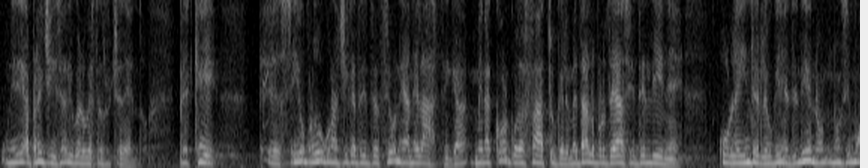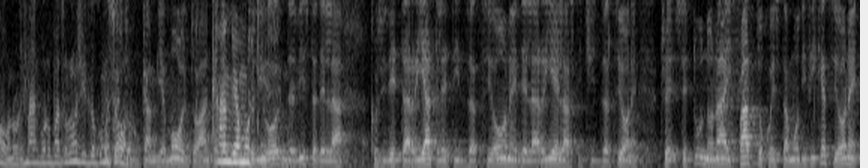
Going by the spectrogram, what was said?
un'idea precisa di quello che sta succedendo. Perché eh, se io produco una cicatrizzazione anelastica, me ne accorgo dal fatto che le metalloproteasi tendinee o le interleuchine tendine non, non si muovono, rimangono patologiche come e questo sono. cambia molto anche Cambia dal punto moltissimo. di vista della cosiddetta riatletizzazione, della rielasticizzazione, cioè se tu non hai fatto questa modificazione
